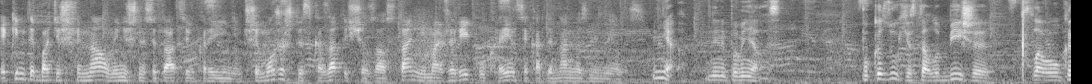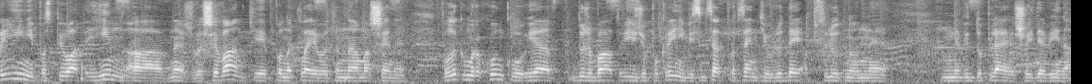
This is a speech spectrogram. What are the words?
Яким ти бачиш фінал нинішньої ситуації в країні? Чи можеш ти сказати, що за останній майже рік українці кардинально змінилися? Ні, вони не помінялися. Показухи стало більше. Слава Україні, поспівати гімн, а знаєш, вишиванки понаклеювати на машини. По великому рахунку я дуже багато їжджу по країні. 80% людей абсолютно не, не віддупляє, що йде війна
